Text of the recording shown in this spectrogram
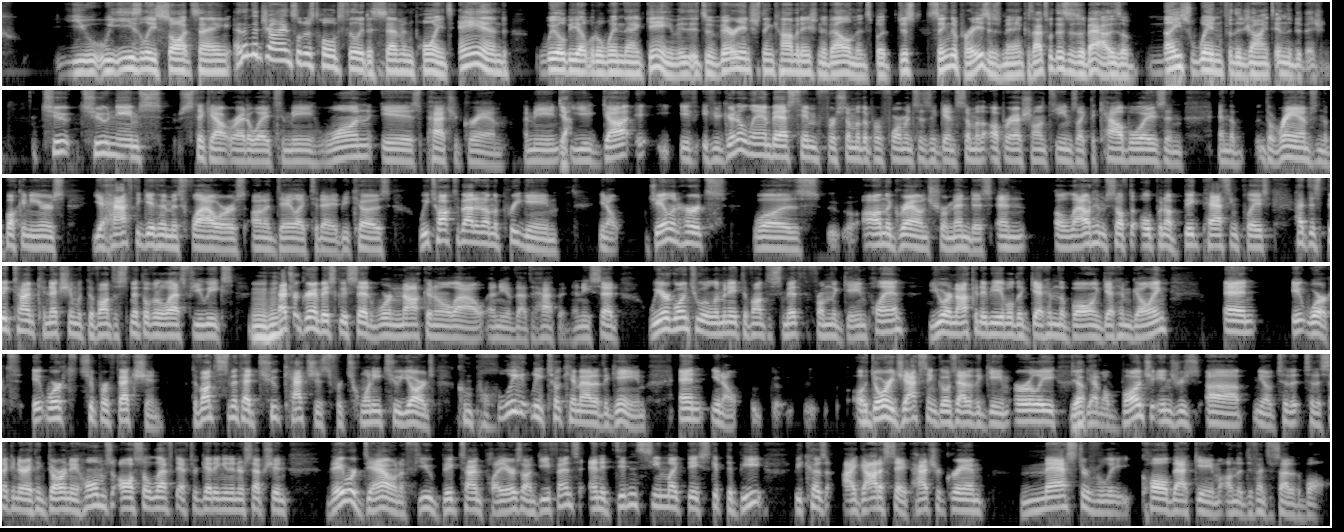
you we easily saw it saying, and then the Giants will just hold Philly to seven points and we'll be able to win that game. It's a very interesting combination of elements, but just sing the praises, man, because that's what this is about. Is a nice win for the Giants in the division. Two two names stick out right away to me. One is Patrick Graham. I mean, yeah. you got if if you're going to lambaste him for some of the performances against some of the upper echelon teams like the Cowboys and and the the Rams and the Buccaneers, you have to give him his flowers on a day like today because we talked about it on the pregame. You know, Jalen Hurts was on the ground tremendous and allowed himself to open up big passing plays, had this big time connection with Devonta Smith over the last few weeks. Mm-hmm. Patrick Graham basically said, We're not going to allow any of that to happen. And he said, we are going to eliminate Devonta Smith from the game plan. You are not going to be able to get him the ball and get him going. And it worked. It worked to perfection. Devonta Smith had two catches for 22 yards, completely took him out of the game. And, you know, Adoree Jackson goes out of the game early. Yep. You have a bunch of injuries, uh, you know, to the to the secondary. I think Darnay Holmes also left after getting an interception. They were down a few big time players on defense, and it didn't seem like they skipped a beat because I got to say, Patrick Graham masterfully called that game on the defensive side of the ball.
